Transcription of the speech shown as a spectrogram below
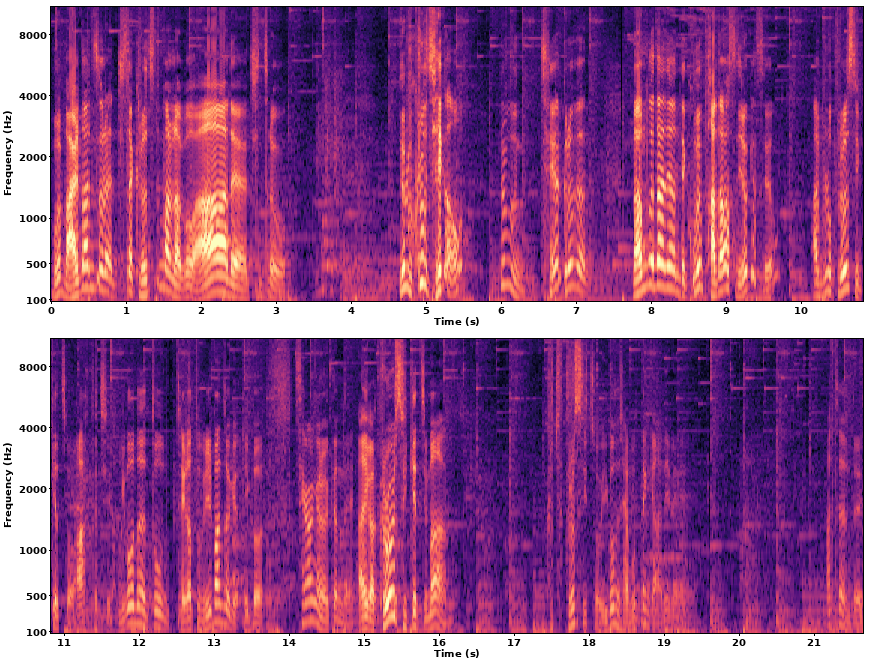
뭘 말도 안 소리 진짜 그러지도 말라고. 아 네 진짜로 여러분 그럼 제가 어? 여러분 제가 그러면 남고 다녔는데 고백 받아봤으면 이렇겠어요? 아 물론 그럴 수 있겠죠. 아 그치. 이거는 또 제가 좀 일반적인 이거 생각을 꼈네. 아 그러니까 그럴 수 있겠지만 그렇죠 그럴 수 있죠. 이거는 잘못된 게 아니네. 하여튼 네.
